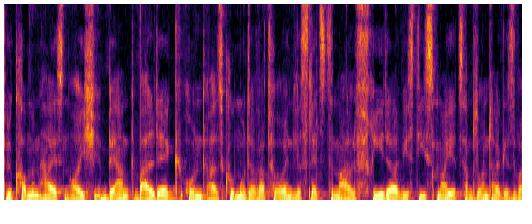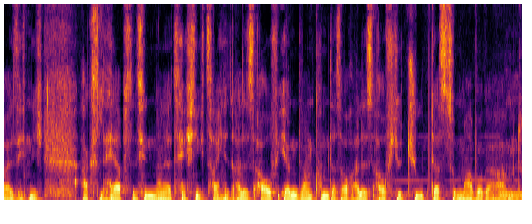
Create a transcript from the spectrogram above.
Willkommen heißen euch Bernd Waldeck und als Co-Moderatorin das letzte Mal Frieda. Wie es diesmal jetzt am Sonntag ist, weiß ich nicht. Axel Herbst ist hinten an der Technik, zeichnet alles auf. Irgendwann kommt das auch alles auf YouTube, das zum Marburger Abend.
